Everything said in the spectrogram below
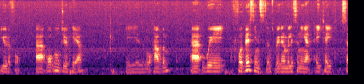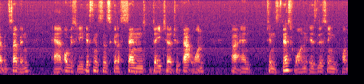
Beautiful. Uh, what we'll do here is we'll have them. Uh, we For this instance, we're going to be listening at 8877 and obviously this instance is going to send data to that one uh, and since this one is listening on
